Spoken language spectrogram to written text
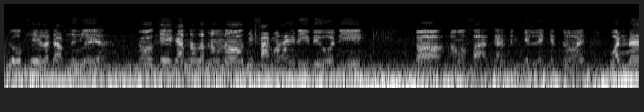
คือโอเคระดับหนึ่งเลยอะ ก็โอเคครับสำหรับน้องๆ ที่ฝากมาให้รีวิววันนี้ ก็เอามาฝากกันเป็นเกร็ดเล็กเกร็ดน้อย วันหน้า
